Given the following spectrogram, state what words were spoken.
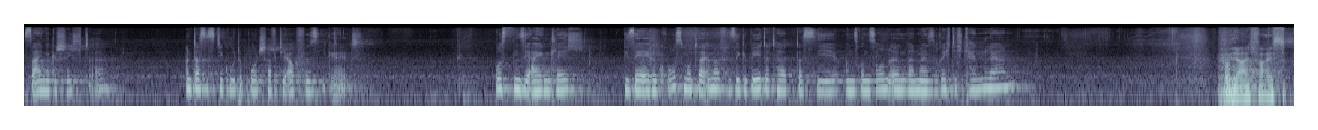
seine Geschichte. Und das ist die gute Botschaft, die auch für sie gilt. Wussten Sie eigentlich, wie sehr Ihre Großmutter immer für Sie gebetet hat, dass Sie unseren Sohn irgendwann mal so richtig kennenlernen? Ja, ich weiß.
